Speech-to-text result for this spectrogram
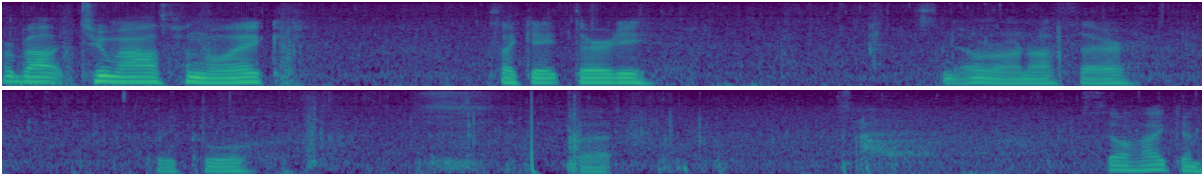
We're about two miles from the lake. It's like 8.30. Snow runoff there. Pretty cool. But still hiking.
